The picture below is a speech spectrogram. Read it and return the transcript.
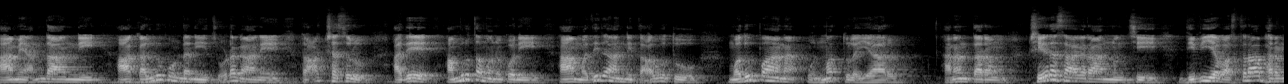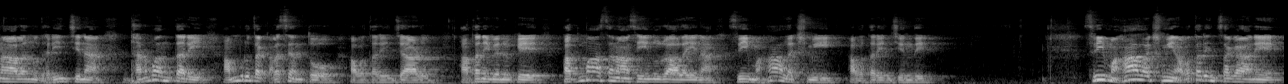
ఆమె అందాన్ని ఆ కల్లుకుండని చూడగానే రాక్షసులు అదే అమృతమనుకొని ఆ మదిరాన్ని తాగుతూ మధుపాన ఉన్మత్తులయ్యారు. అనంతరం క్షీరసాగరాన్నుంచి దివ్య వస్త్రాభరణాలను ధరించిన ధన్వంతరి అమృత కలశంతో అవతరించాడు. అతని వెనుకే పద్మాసనాసీనురాలైన శ్రీ మహాలక్ష్మి అవతరించింది. శ్రీ మహాలక్ష్మి అవతరించగానే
